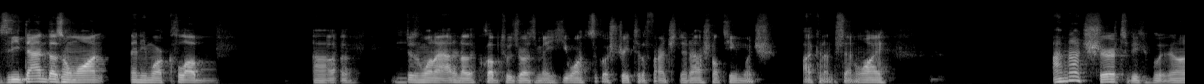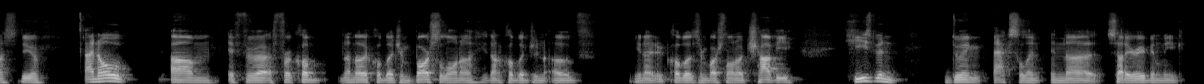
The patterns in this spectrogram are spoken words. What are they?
Zidane doesn't want any more club. Uh, he doesn't want to add another club to his resume. He wants to go straight to the French international team, which I can understand why. I'm not sure, to be completely honest with you. I know um, if uh, for club another club legend, Barcelona, he's not a club legend of United, club legend Barcelona, Xavi, he's been doing excellent in the Saudi Arabian league.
